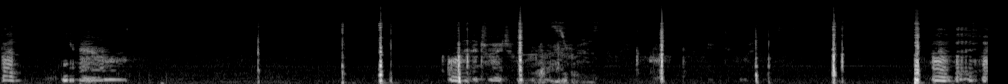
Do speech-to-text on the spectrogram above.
but, you know, when I try to work on stress, I can't really do it. However, if I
